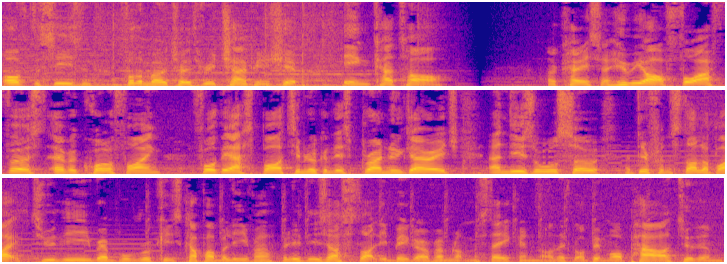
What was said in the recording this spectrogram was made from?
of the season for the Moto 3 Championship in Qatar Okay, so here we are for our first ever qualifying for the Aspar team. Look at this brand new garage, and these are also a different style of bike to the Red Bull Rookies Cup, I believe. I believe these are slightly bigger, if I'm not mistaken, or they've got a bit more power to them.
